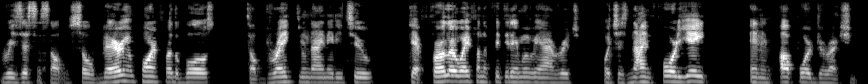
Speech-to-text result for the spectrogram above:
resistance levels. So very important for the bulls to break through 982 get further away from the 50 day moving average, which is 948 in an upward direction.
